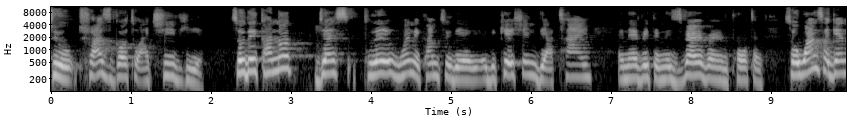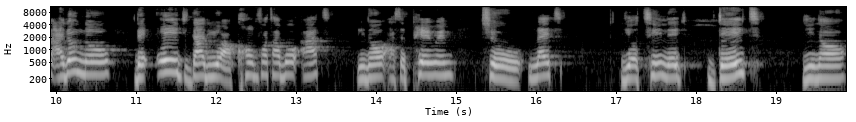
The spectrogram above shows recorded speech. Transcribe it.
to trust God to achieve here. So they cannot just play when it comes to their education, their time, and everything is very, very important. So once again, I don't know the age that you are comfortable at, you know, as a parent to let your teenage date, you know,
